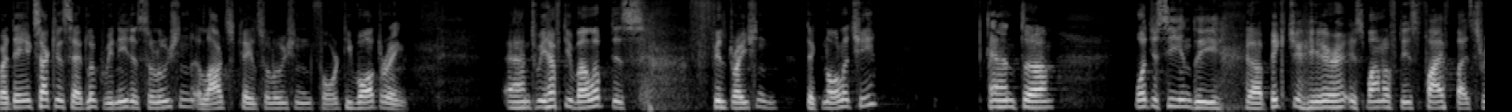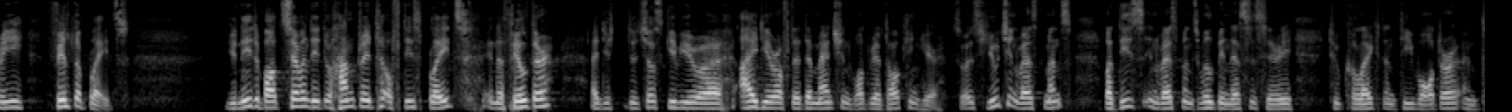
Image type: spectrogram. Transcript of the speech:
where they exactly said, look, we need a solution, a large-scale solution for dewatering. And we have developed this filtration technology. And um, what you see in the uh, picture here is one of these five by three filter plates. You need about 70 to 100 of these plates in a filter. And to just give you an idea of the dimension what we are talking here. So it's huge investments, but these investments will be necessary to collect and dewater and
